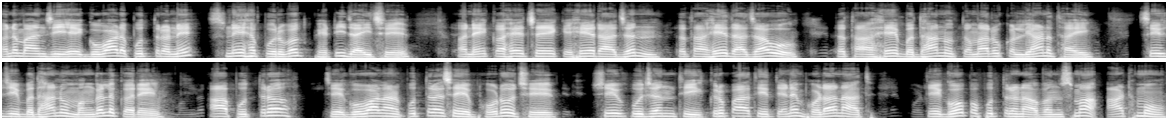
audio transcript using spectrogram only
હનુમાનજી એ ગોવાળ પુત્રને સ્નેહપૂર્વક ભેટી જાય છે. અને કહે છે કે, હે રાજન તથા હે રાજાઓ તથા હે બધાનું તમારું કલ્યાણ થાય. શિવજી બધાનું મંગલ કરે. આ પુત્ર જે ગોવાળાણ પુત્ર છે, એ ભોળો છે. શિવ પૂજનથી, કૃપાથી તેને ભોળાનાથ. તે ગોપપુત્રના વંશમાં આઠમો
